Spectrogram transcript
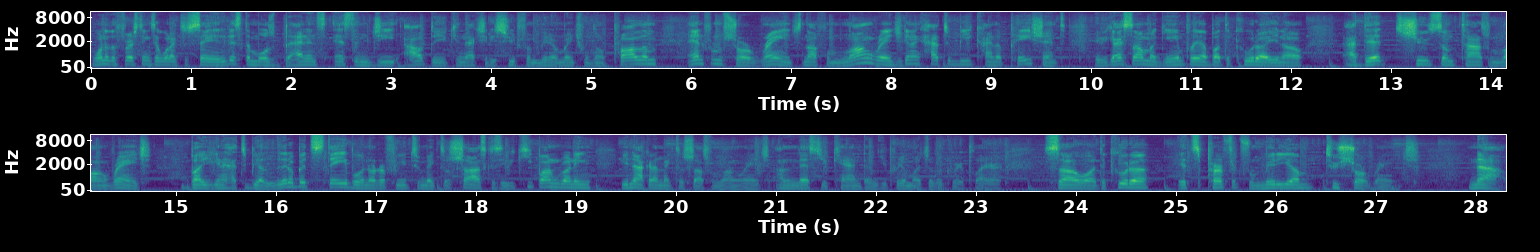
one of the first things I would like to say, it is the most balanced SMG out there. You can actually shoot from medium range with no problem and from short range. Now from long range, you're gonna have to be kind of patient. If you guys saw my gameplay about the Kuda, you know, I did shoot sometimes from long range but you're gonna have to be a little bit stable in order for you to make those shots because if you keep on running you're not gonna make those shots from long range unless you can then you're pretty much of a great player so uh, the Kuda it's perfect from medium to short range now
